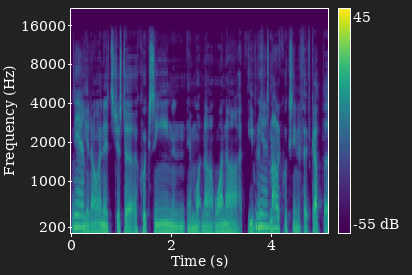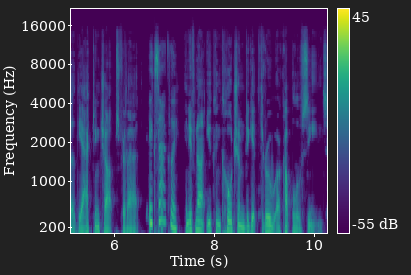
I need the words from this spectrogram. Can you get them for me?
Yeah. you know, and it's just a, a quick scene and, and whatnot. Why not? Even if Yeah. it's not a quick scene, if they've got the the acting chops for that, Exactly. and if not, you can coach them to get through a couple of scenes.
